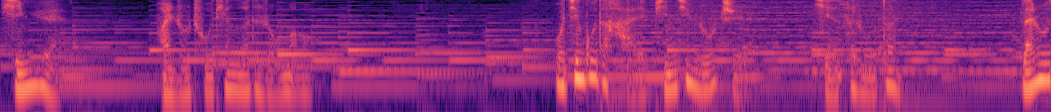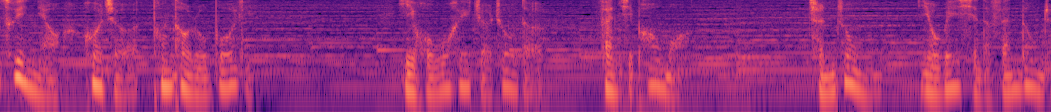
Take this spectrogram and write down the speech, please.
新月宛如雏天鹅的绒毛。我见过的海平静如纸，颜色如缎，蓝如翠鸟，或者通透如玻璃，亦或乌黑褶皱的泛起泡沫，沉重又危险的翻动着。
